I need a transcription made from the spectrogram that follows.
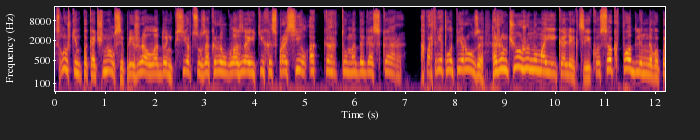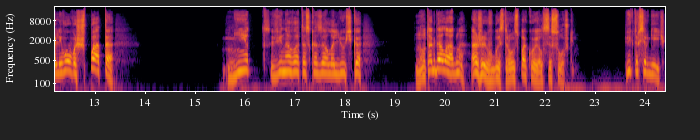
Слушкин покачнулся, прижал ладонь к сердцу, закрыл глаза и тихо спросил о карту Мадагаскара, а портрет Лаперуза, а жемчужину моей коллекции, кусок подлинного полевого шпата. «Нет, виновата», — сказала Люська. «Ну тогда ладно», — ожив быстро успокоился Слушкин. «Виктор Сергеевич»,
